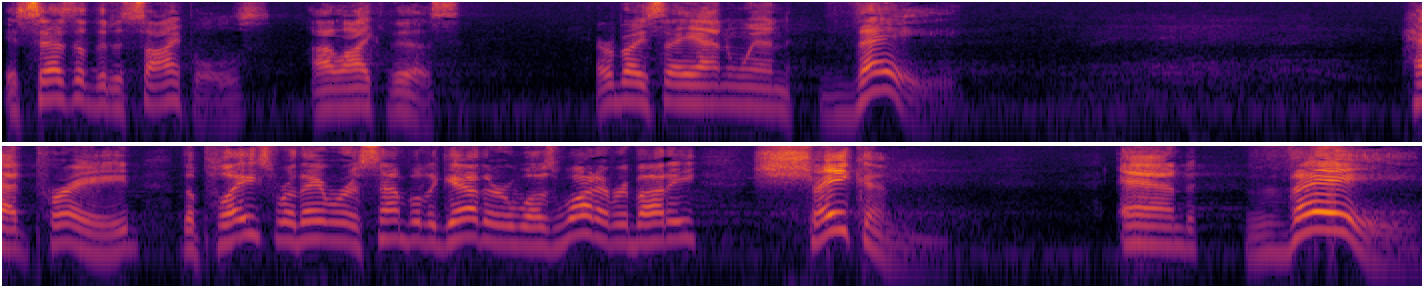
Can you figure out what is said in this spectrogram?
It says of the disciples, I like this. Everybody say, and when they had prayed, the place where they were assembled together was what, everybody? Shaken. And they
